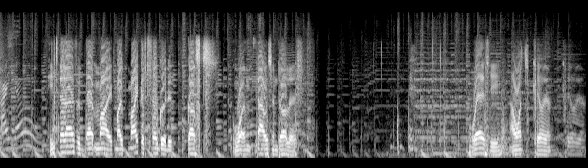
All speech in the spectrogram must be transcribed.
I know. He said I have a bad mic. My mic is so good it costs one thousand dollars. Where is he? I want to kill him. Kill him.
